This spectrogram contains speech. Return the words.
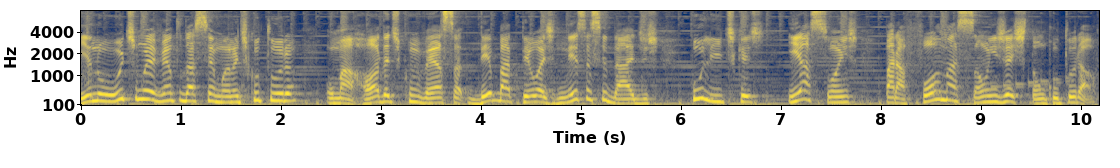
E no último evento da Semana de Cultura, uma roda de conversa debateu as necessidades, políticas e ações para a formação em gestão cultural.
